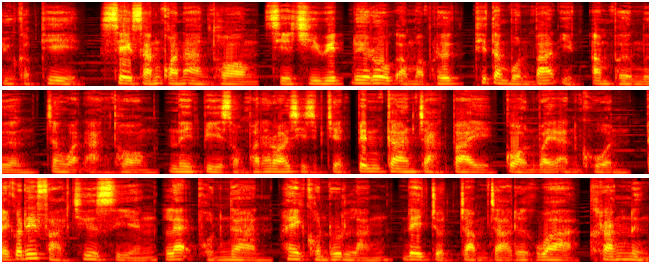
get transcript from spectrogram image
อยู่กับที่ เสกสรรขวัญอ่างทอง เสียชีวิตด้วยโรคอัมพฤกษ์ที่ตำบลบ้านอิฐอำเภอเมือง จังหวัดอ่างทอง ในปี 2547 เป็นการจากไปก่อนวัยอันควร แต่ก็ได้ฝากชื่อเสียงและผลงานให้คนรุ่นหลังได้จดจำจารึกว่า ครั้งหนึ่ง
